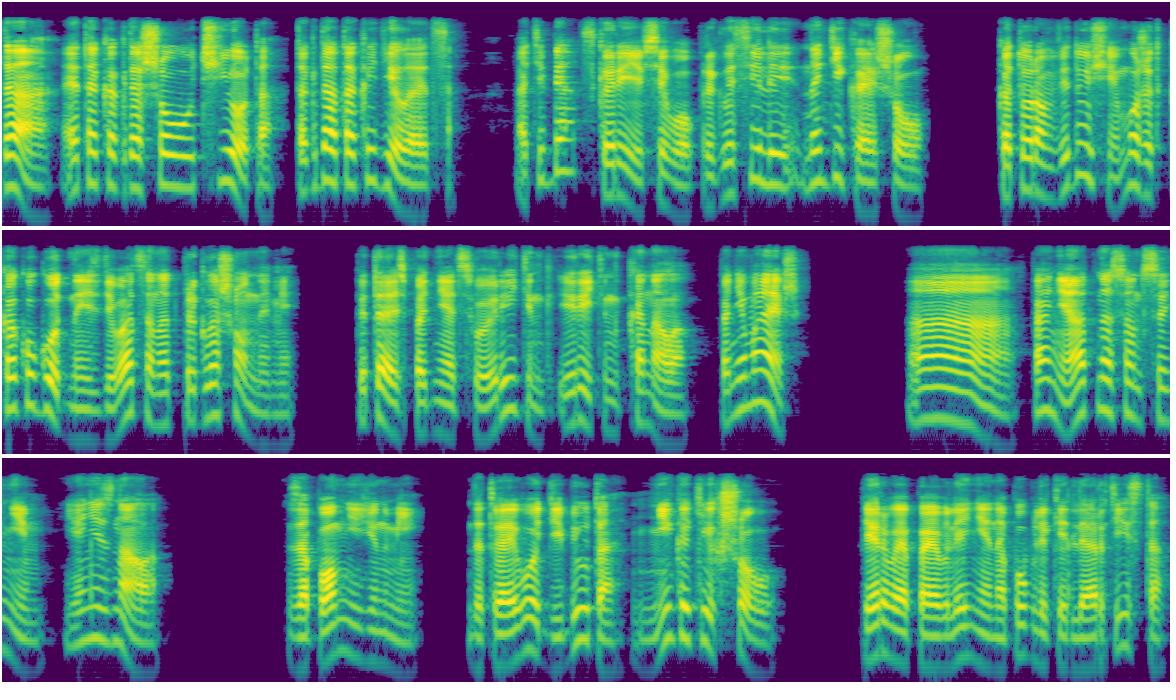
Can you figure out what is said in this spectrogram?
Да, это когда шоу чье-то, тогда так и делается. А тебя, скорее всего, пригласили на дикое шоу, в котором ведущий может как угодно издеваться над приглашенными, пытаясь поднять свой рейтинг и рейтинг канала. Понимаешь? А, понятно, солнце ним. Я не знала. Запомни, Юнми, до твоего дебюта никаких шоу. Первое появление на публике для артиста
